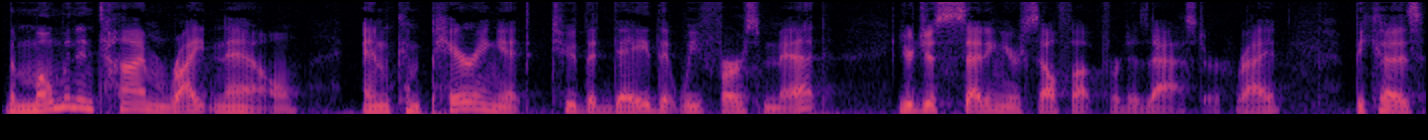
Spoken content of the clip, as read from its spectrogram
the moment in time right now and comparing it to the day that we first met. You're just setting yourself up for disaster, right? Because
